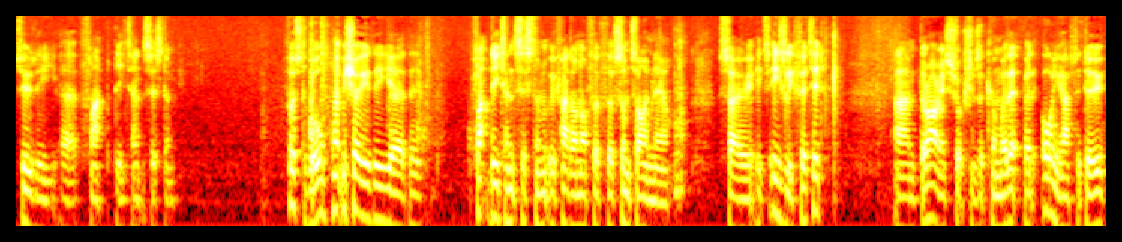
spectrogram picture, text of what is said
to the uh, flap detent system. First of all let me show you the, uh, the flap detent system that we've had on offer for some time now. So it's easily fitted um, there are instructions that come with it, but all you have to do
